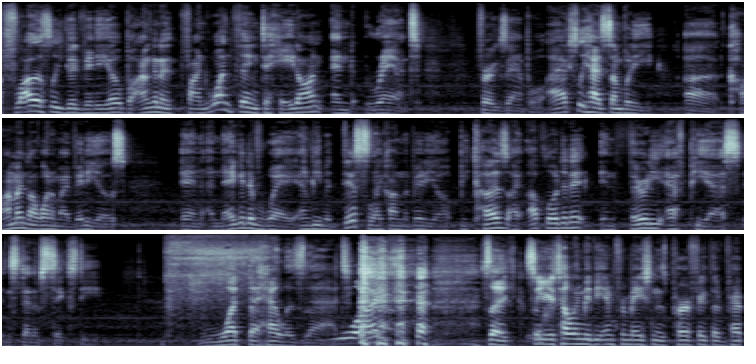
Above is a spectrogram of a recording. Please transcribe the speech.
a flawlessly good video, but I'm gonna find one thing to hate on and rant. For example, I actually had somebody uh, comment on one of my videos in a negative way and leave a dislike on the video because I uploaded it in 30 FPS instead of 60. What the hell is that? What? it's like, so you're telling me the information is perfect, the pre-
